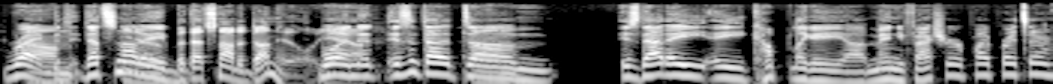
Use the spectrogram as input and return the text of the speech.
Right, um, th- that's you not know, a- But that's not a Dunhill. Well, yeah. and it, isn't that um, is that a a comp, like a uh, manufacturer pipe right there?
